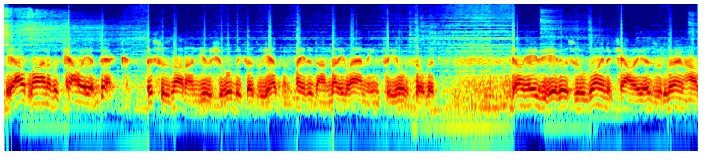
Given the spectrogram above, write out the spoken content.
the outline of a carrier deck. This was not unusual because we had them painted on many landing fields so that young aviators who were going to carriers would learn how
